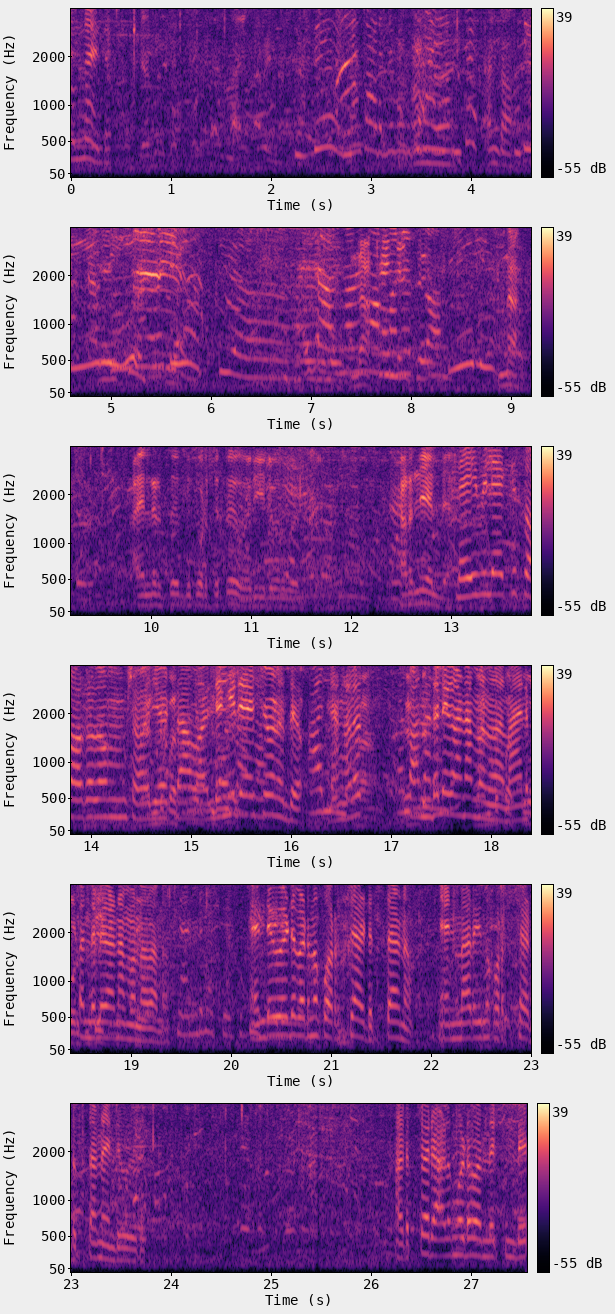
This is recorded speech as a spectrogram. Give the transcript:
നന്നായിട്ട്. അതിന്റെ അടുത്ത് ഇത് കൊടുത്തിട്ട് ഒരു ഇരുപത് ലൈവിലേക്ക് സ്വാഗതം ഷോരിയോട്ടാ അല്ലെങ്കിൽ ദേശമാണിത് ഞങ്ങൾ പന്തൽ കാണാൻ വന്നതാണ്. ആനപ്പന്തൽ കാണാൻ വന്നതാണ്. എന്റെ വീട് ഇവിടുന്ന് കുറച്ചടുത്താണ്. അടുത്താണ് കുറച്ചടുത്താണ് എന്റെ എന്റെ വീട്. അടുത്തൊരാളും കൂടെ വന്നിട്ടുണ്ട്.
